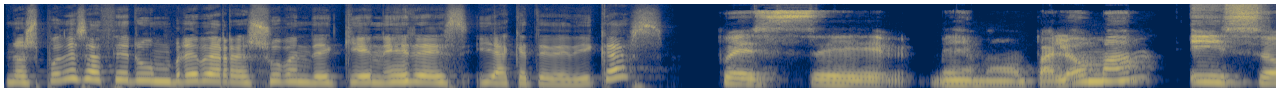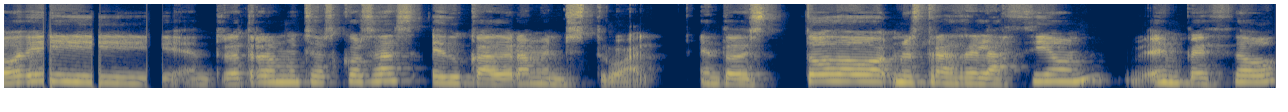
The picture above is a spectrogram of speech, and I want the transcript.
¿nos puedes hacer un breve resumen de quién eres y a qué te dedicas? Pues eh, me llamo Paloma y soy, entre otras muchas cosas, educadora menstrual. Entonces, toda nuestra relación empezó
